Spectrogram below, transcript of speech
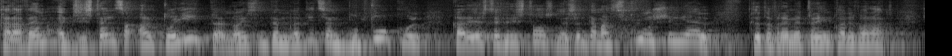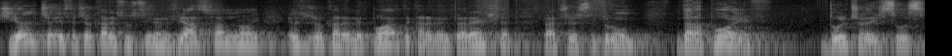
care avem existența altoită. Noi suntem lădiți în butucul care este Hristos. Noi suntem ascunși în El câtă vreme trăim cu adevărat. Și El este Cel care susține în viața în noi, El este Cel care ne poartă, care ne întărește pe acest drum. Dar apoi, dulcele Iisus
